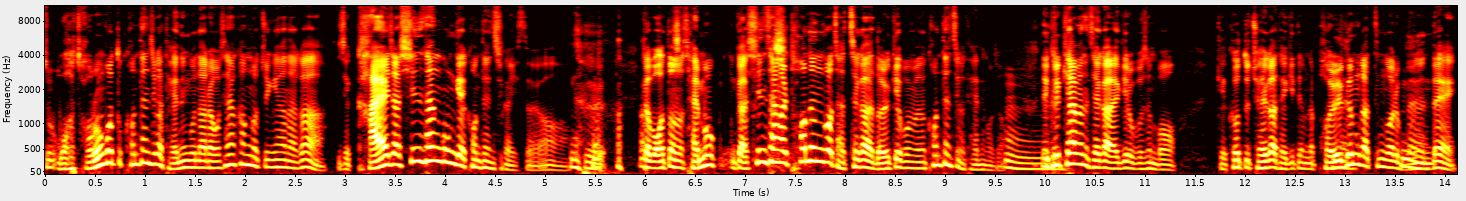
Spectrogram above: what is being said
좀 와 저런 것도 컨텐츠가 되는구나라고 생각한 것 중에 하나가 이제 가해자 신상 공개 컨텐츠가 있어요. 그, 그러니까 뭐 어떤 잘못, 그러니까 신상을 터는 것 자체가 넓게 보면 컨텐츠가 되는 거죠. 음. 근데 그렇게 하면 제가 알기로 무슨 뭐 이렇게 그것도 죄가 되기 때문에 벌금 네. 같은 거를 네. 무는데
